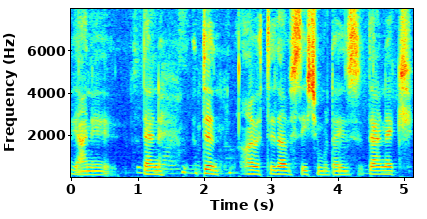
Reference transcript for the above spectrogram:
Yani dernek, de, burada. evet tedavisi için buradayız. Dernek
